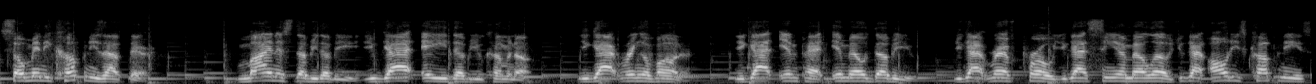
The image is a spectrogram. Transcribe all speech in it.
so many companies out there, minus WWE. You got AEW coming up. You got Ring of Honor. You got Impact, MLW. You got Rev Pro, you got CMLL, you got all these companies,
